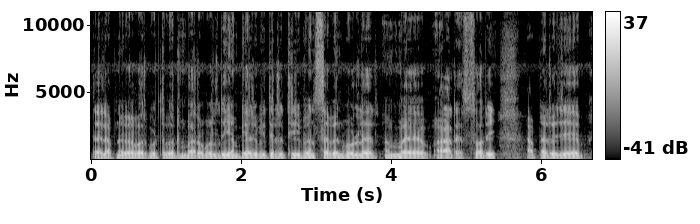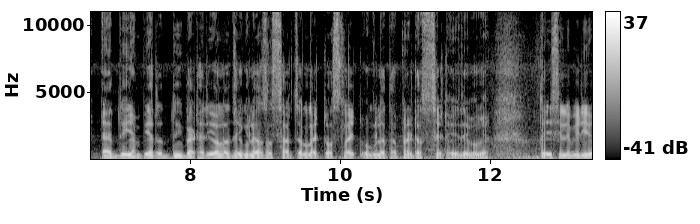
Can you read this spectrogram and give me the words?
তাহলে আপনি ব্যবহার করতে পারেন বারো ভোল্ট দুই এম্পিয়ারের ভিতরে থ্রি পয়েন্ট সেভেন ভোল্টের আর সরি আপনার ওই যে দুই এম্পিয়ারের দুই ব্যাটারিওয়ালা যেগুলো আছে চার্জার লাইট টর্চ লাইট ওগুলোতে আপনার এটা সেট হয়ে যাবে। তো এই ছিল ভিডিও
